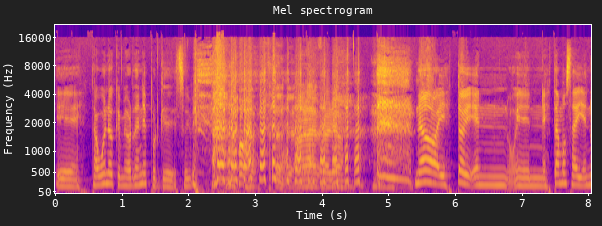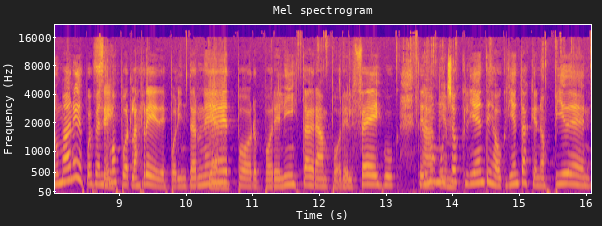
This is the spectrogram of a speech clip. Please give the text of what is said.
está bueno que me ordenes porque soy. no, estoy en, estamos ahí en humano y después vendemos por las redes, por internet, por por el Instagram, por el Facebook. Tenemos ah, muchos clientes o clientas que nos piden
